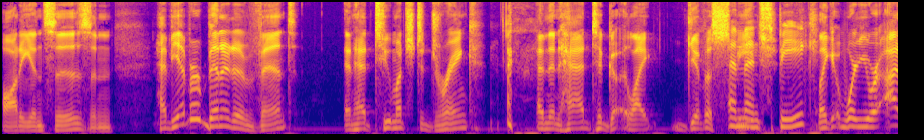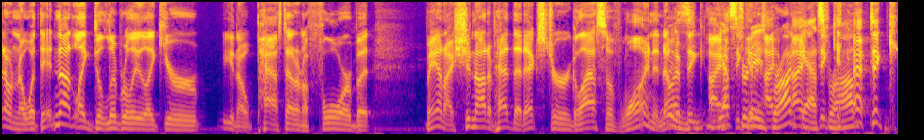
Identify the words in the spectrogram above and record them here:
audiences. And have you ever been at an event and had too much to drink and then had to go like give a speech And then speak? like where you were? I don't know what they not like deliberately like you're you know passed out on a floor, but. Man, I should not have had that extra glass of wine, and now I have to. I have to get, yesterday's I- I have to- Rob. I have to,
